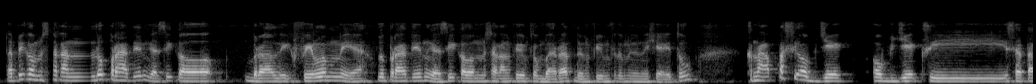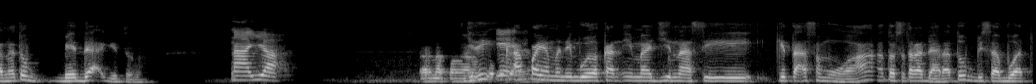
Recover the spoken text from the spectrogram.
Tapi kalau misalkan lu perhatiin gak sih kalau beralih film nih ya, lu perhatiin gak sih kalau misalkan film-film barat dan film-film Indonesia itu kenapa sih objek objek si setannya tuh beda gitu? Nah iya, karena pengaruh Jadi kebudayaan. apa yang menimbulkan imajinasi kita semua atau sutradara tuh bisa buat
